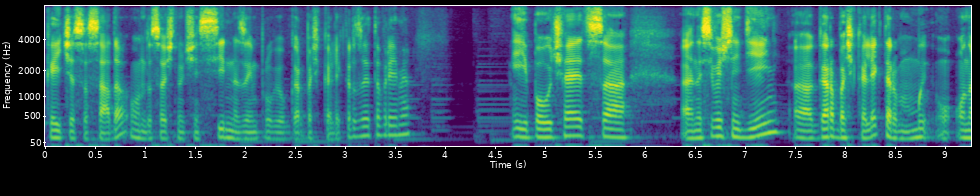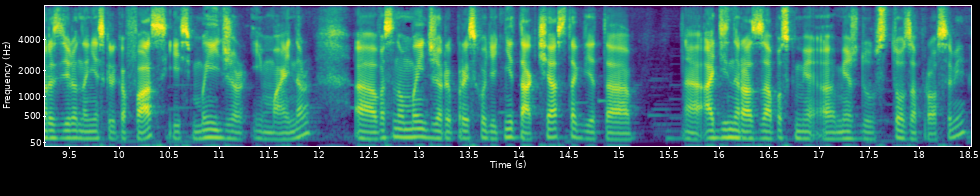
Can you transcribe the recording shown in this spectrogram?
Кейчи Сасада. Он достаточно очень сильно заимпровил Garbage Collector за это время. И получается, на сегодняшний день э, Garbage Collector, мы, он разделен на несколько фаз, есть Major и Minor. Э, в основном major ы происходят не так часто, где-то один раз запуск между 100 запросами,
